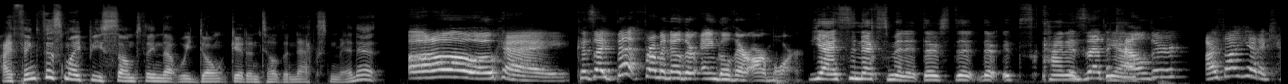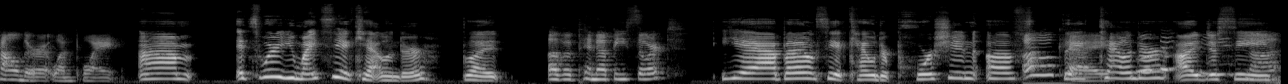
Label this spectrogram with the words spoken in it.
I think this might be something that we don't get until the next minute. Oh, okay. Because I bet from another angle there are more. Yeah, it's the next minute. There's the there. It's kind of Is that the yeah. calendar? I thought he had a calendar at one point Um, it's where you might see a calendar, but of a pin-uppy sort. yeah, but I don't see a calendar portion of Oh, okay. the calendar. Well, I just see. not.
